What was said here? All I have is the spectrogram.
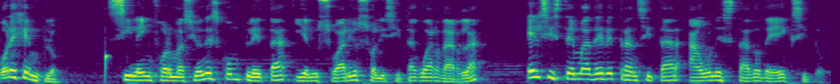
Por ejemplo, si la información es completa y el usuario solicita guardarla, el sistema debe transitar a un estado de éxito.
